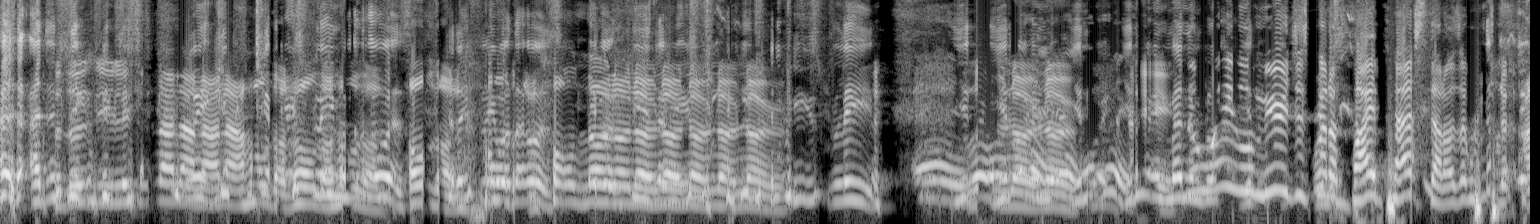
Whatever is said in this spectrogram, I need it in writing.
I didn't For take those a picture. listen, no, no, Wait, no, can- no, can hold on, hold explain on, what hold that on, was? hold Can I on, explain what that hold was? on, You no, no, no, no, no, no, Let me explain. Hey, You, whoa, you No, no. you know, whoa, you know, Hey. in Men The way Black. Umir just kind of bypassed that, I was like, I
